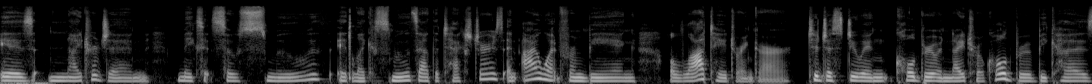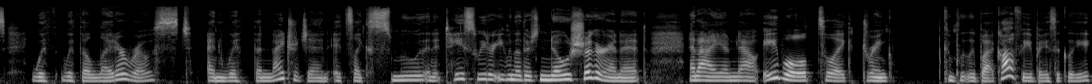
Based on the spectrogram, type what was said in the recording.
is nitrogen makes it so smooth. It like smooths out the textures. And I went from being a latte drinker to just doing cold brew and nitro cold brew because with with a lighter roast and with the nitrogen, it's like smooth and it tastes sweeter even though there's no sugar in it. And I am now able to like drink completely black coffee basically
